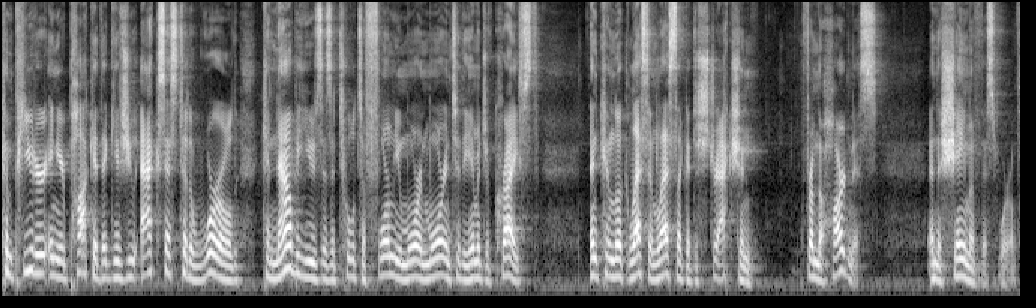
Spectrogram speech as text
computer in your pocket that gives you access to the world can now be used as a tool to form you more and more into the image of Christ and can look less and less like a distraction from the hardness and the shame of this world.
